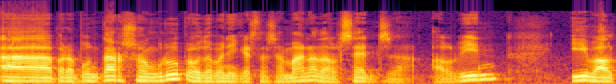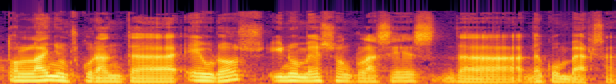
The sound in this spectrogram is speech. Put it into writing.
Uh, per apuntar-se a un grup heu de venir aquesta setmana del 16 al 20 i val tot l'any uns 40 euros i només són classes de, de conversa.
